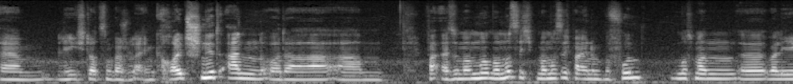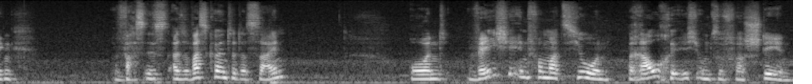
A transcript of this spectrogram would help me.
ähm, lege ich dort zum Beispiel einen Kreuzschnitt an oder also man, man, muss sich, man muss sich bei einem Befund muss man äh, überlegen, was ist, also was könnte das sein? Und welche Information brauche ich, um zu verstehen?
